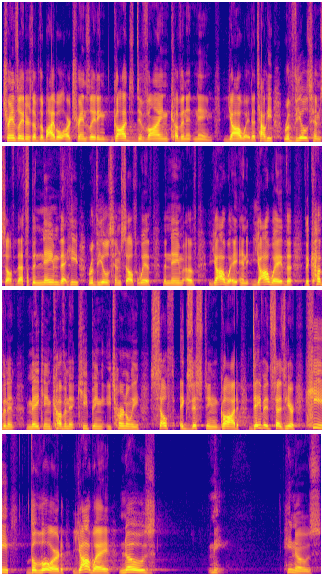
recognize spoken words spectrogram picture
translators of the Bible are translating God's divine covenant name, Yahweh. That's how he reveals himself. That's the name that he reveals himself with, the name of Yahweh. And Yahweh, the, the covenant making, covenant keeping, eternally self existing God, David says here, he the Lord, Yahweh, knows me. He knows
